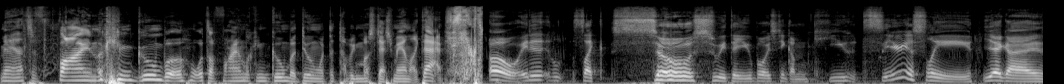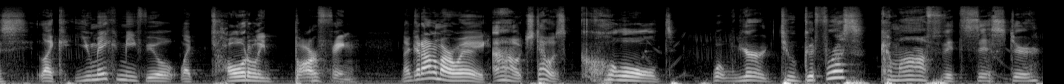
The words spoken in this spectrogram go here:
Man, that's a fine looking Goomba. What's a fine looking Goomba doing with the tubby mustache man like that? Oh, it is it's like so sweet that you boys think I'm cute. Seriously. Yeah, guys, like you make me feel like totally barfing. Now get out of my way. Ouch, that was cold. What, you're too good for us? Come off it, sister.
